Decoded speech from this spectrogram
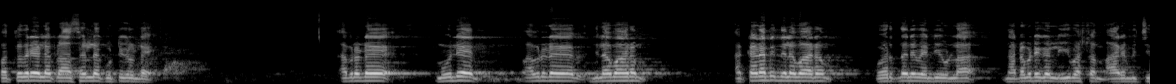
പത്ത് വരെയുള്ള ക്ലാസ്സുകളിലെ കുട്ടികളുടെ അവരുടെ മൂല്യ അവരുടെ നിലവാരം അക്കാഡമിക് നിലവാരം ഉയർത്തുന്നതിന് വേണ്ടിയുള്ള നടപടികൾ ഈ വർഷം ആരംഭിച്ച്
